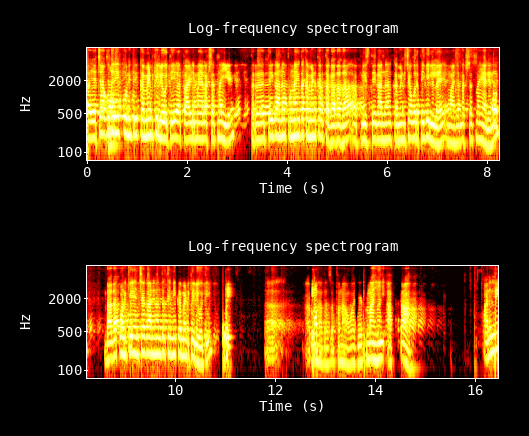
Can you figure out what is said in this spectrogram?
याच्या अगोदर एक कोणीतरी कमेंट केली होती आता आयडी माझ्या लक्षात नाहीये तर ते गाणं पुन्हा एकदा कमेंट करता का दादा प्लीज ते गाणं कमेंटच्या वरती गेलेलं आहे माझ्या लक्षात नाही आलेलं दादा कोणके यांच्या गाण्यानंतर त्यांनी कमेंट केली होती अरुण दादाचा पण आवाज येत नाही आता आणि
